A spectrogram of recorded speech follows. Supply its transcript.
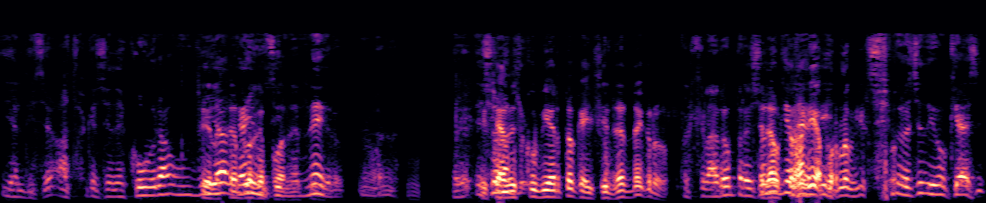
Y él dice, hasta que se descubra un Sí, día que hay un que pone, cisne sí. negro. Bueno, pero Y se ha no- descubierto que hay cines negros. Pues claro, pero eso En no quiere Australia, decir- por lo visto. Sí, pero eso digo que es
